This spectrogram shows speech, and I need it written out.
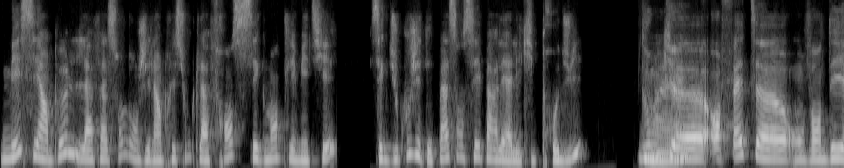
mais c'est un peu la façon dont j'ai l'impression que la France segmente les métiers. C'est que du coup, j'étais pas censée parler à l'équipe produit. Donc, en fait, on vendait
